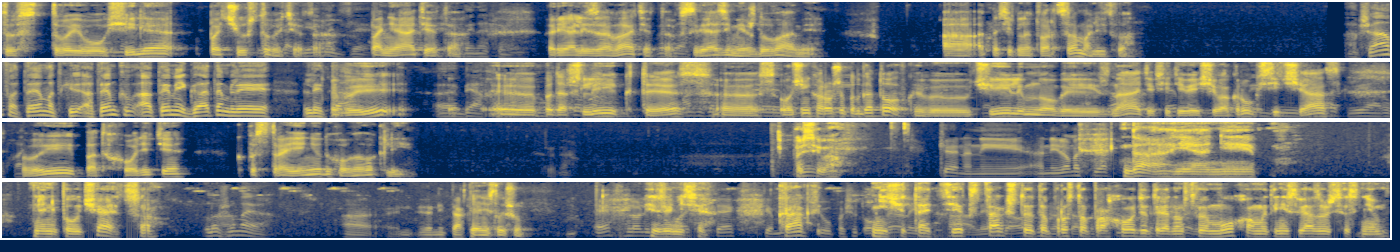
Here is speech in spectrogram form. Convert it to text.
твоего усилия почувствовать это, понять это, реализовать это в связи между вами. А относительно Творца молитва. Вы Э, подошли к ТЭС э, с очень хорошей подготовкой. Вы учили много и знаете все эти вещи вокруг. Сейчас вы подходите к построению духовного кли. Спасибо. Да, я не... У меня не получается. Я не слышу. Извините, как не читать текст так, что это просто проходит рядом с твоим ухом, и ты не связываешься с ним?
